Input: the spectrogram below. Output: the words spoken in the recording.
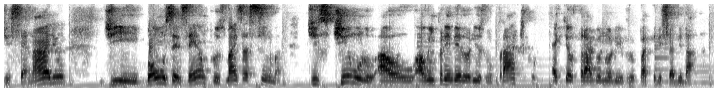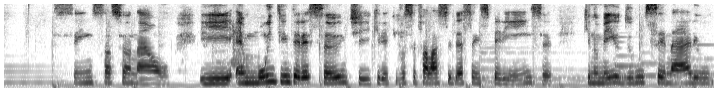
de cenário, de bons exemplos, mas acima de estímulo ao, ao empreendedorismo prático, é que eu trago no livro Patrícia Abdala. Sensacional. E é muito interessante, e queria que você falasse dessa experiência que no meio de um cenário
